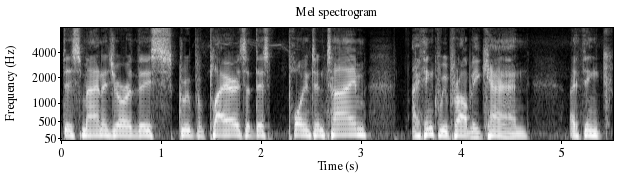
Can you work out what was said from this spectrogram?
this manager or this group of players at this point in time? I think we probably can. I think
